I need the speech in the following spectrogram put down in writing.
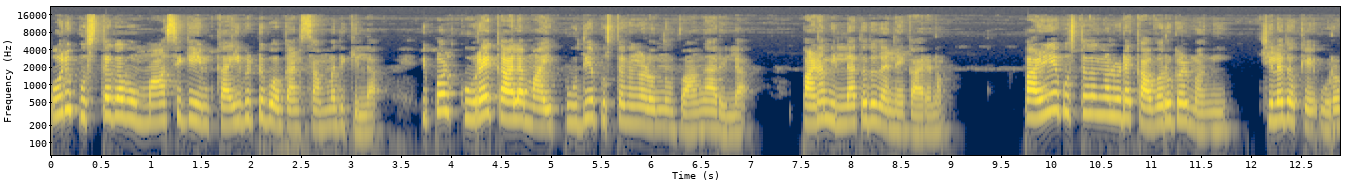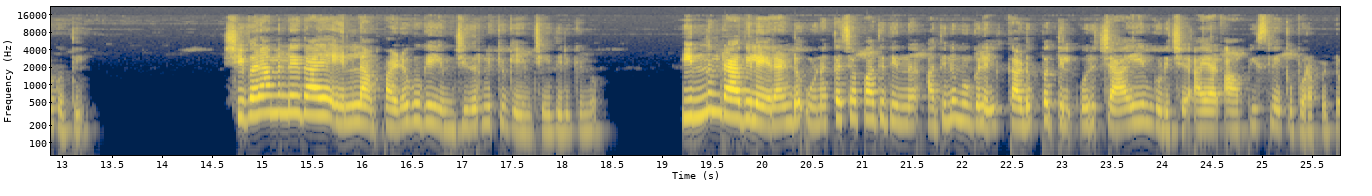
ഒരു പുസ്തകവും മാസികയും കൈവിട്ടുപോകാൻ സമ്മതിക്കില്ല. ഇപ്പോൾ കുറേ കാലമായി പുതിയ പുസ്തകങ്ങളൊന്നും വാങ്ങാറില്ല. പണമില്ലാത്തതു തന്നെ കാരണം. പഴയ പുസ്തകങ്ങളുടെ കവറുകൾ മങ്ങി ചിലതൊക്കെ ഉറകുത്തി. ശിവരാമന്റെതായ എല്ലാം പഴകുകയും ജീർണിക്കുകയും ചെയ്തിരിക്കുന്നു. ഇന്നും രാവിലെ രണ്ട് ഉണക്കച്ചപ്പാത്തി തിന്ന് അതിനു മുകളിൽ കടുപ്പത്തിൽ ഒരു ചായയും കുടിച്ച് അയാൾ ആഫീസിലേക്ക് പുറപ്പെട്ടു.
